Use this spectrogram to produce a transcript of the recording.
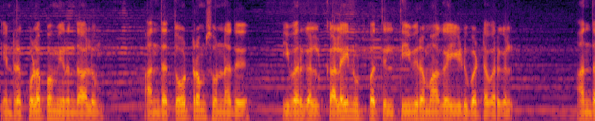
என்ற குழப்பம் இருந்தாலும் அந்த தோற்றம் சொன்னது இவர்கள் கலை நுட்பத்தில் தீவிரமாக ஈடுபட்டவர்கள். அந்த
